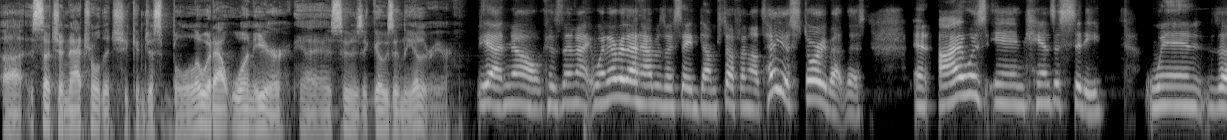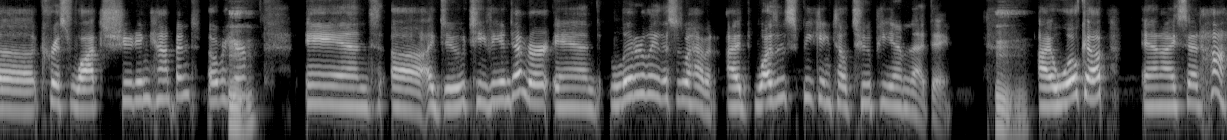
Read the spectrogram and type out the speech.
uh, such a natural that she can just blow it out one ear uh, as soon as it goes in the other ear. Yeah, no, because then I, whenever that happens, I say dumb stuff. And I'll tell you a story about this. And I was in Kansas City when the Chris Watts shooting happened over here. And uh, I do TV in Denver. And literally, this is what happened. I wasn't speaking till 2 p.m. that day. hmm I woke up and I said, huh.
